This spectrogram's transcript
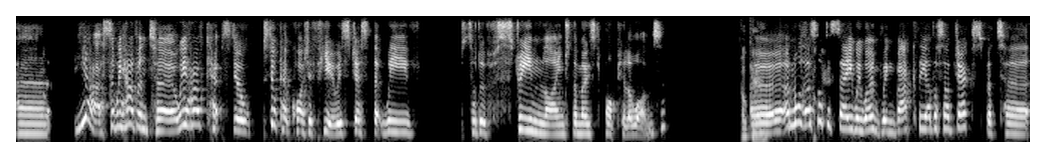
Uh, yeah, so we haven't. Uh, we have kept still still kept quite a few. It's just that we've sort of streamlined the most popular ones. Okay. Uh, I'm not. That's not to say we won't bring back the other subjects, but uh,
